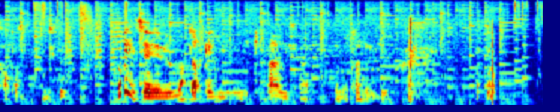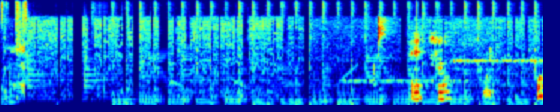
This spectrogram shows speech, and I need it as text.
Attends. Oui, c'est le monteur qui a mis musique. Ah oui, c'est. Le monteur de la vidéo. Et ça Oui. Bon,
